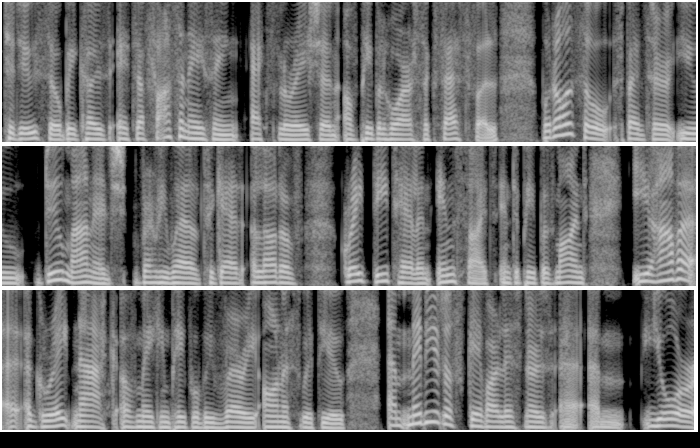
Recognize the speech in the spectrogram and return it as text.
to do so because it's a fascinating exploration of people who are successful. But also, Spencer, you do manage manage very well to get a lot of great detail and insights into people's mind. You have a, a great knack of making people be very honest with you. Um, maybe you just give our listeners uh, um, your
